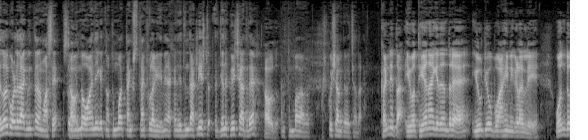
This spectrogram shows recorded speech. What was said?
ಎಲ್ಲರಿಗೂ ಒಳ್ಳೇದಾಗಲಿ ಅಂತ ನಮ್ಮ ಆಸೆ. ಸೊ ನಿಮ್ಮ ವಾಹಿನಿಗೆ ನಾವು ತುಂಬ ಥ್ಯಾಂಕ್ಸ್ ಥ್ಯಾಂಕ್ಫುಲ್ ಆಗಿದ್ದೀನಿ. ಯಾಕಂದರೆ ಇದರಿಂದ ಅಟ್ಲೀಸ್ಟ್ ಜನಕ್ಕೆ ರೀಚ್ ಆದರೆ ಹೌದು. ನಂಗೆ ತುಂಬ ಖುಷಿ ಆಗುತ್ತೆ ವಿಚಾರ. ಖಂಡಿತ. ಇವತ್ತು ಏನಾಗಿದೆ ಅಂದರೆ ಯೂಟ್ಯೂಬ್ ವಾಹಿನಿಗಳಲ್ಲಿ ಒಂದು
